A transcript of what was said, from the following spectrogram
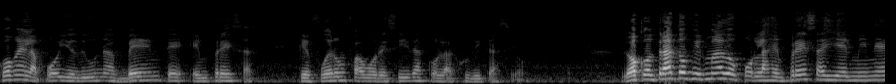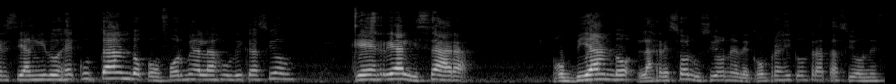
con el apoyo de unas 20 empresas que fueron favorecidas con la adjudicación. Los contratos firmados por las empresas y el MINER se han ido ejecutando conforme a la adjudicación que realizara, obviando las resoluciones de compras y contrataciones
